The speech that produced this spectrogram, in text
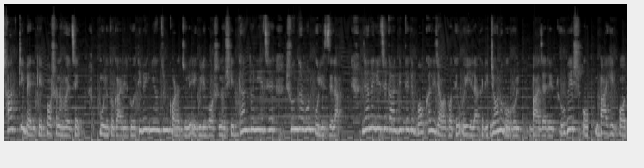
সাতটি ব্যারিকেড বসানো হয়েছে। মূলত গাড়ির গতিবেগ নিয়ন্ত্রণ করার জন্য এগুলি বসানোর সিদ্ধান্ত নিয়েছে সুন্দরবন পুলিশ জেলা। জানা গিয়েছে কাকদ্বীপ থেকে বকখালি যাওয়ার পথে ওই এলাকাটি জনবহুল, বাজারের প্রবেশ ও বাহির পথ।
